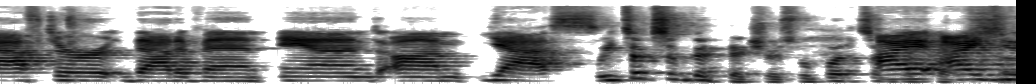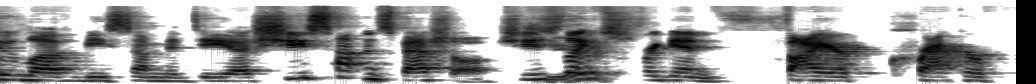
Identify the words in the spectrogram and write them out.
after that event. And um, yes, We took some good pictures. We'll put some. I, I do up. love me some Medea. She's something special. She's She like is. friggin' firecracker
